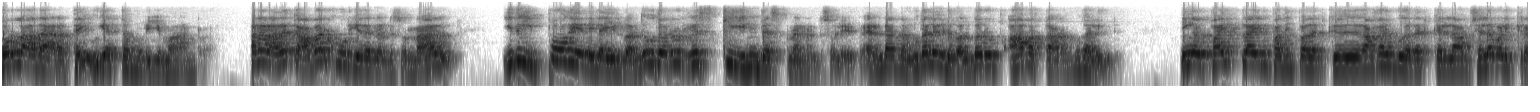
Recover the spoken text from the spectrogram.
பொருளாதாரத்தை உயர்த்த முடியுமா என்றார். ஆனால் அதற்கு அவர் கூறியது என்று சொன்னால் இது இப்போதைய நிலையில் வந்து இது ஒரு ரிஸ்கி இன்வெஸ்ட்மெண்ட் என்று சொல்லியிருக்கிறார். அந்த முதலீடு வந்து ஒரு ஆபத்தான முதலீடு. நீங்கள் பைப்லைன் பதிப்பதற்கு அகழ்வுவதற்கெல்லாம் செலவழிக்கிற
